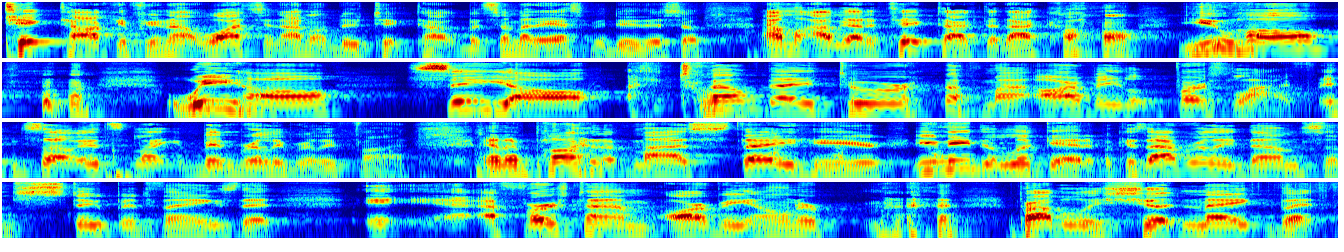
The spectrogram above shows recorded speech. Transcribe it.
TikTok. If you're not watching, I don't do TikTok, but somebody asked me to do this, so i have got a TikTok that I call U-Haul, We Haul see y'all 12 day tour of my RV first life. And so it's like been really, really fun. And a part of my stay here, you need to look at it because I've really done some stupid things that a first time RV owner probably shouldn't make, but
